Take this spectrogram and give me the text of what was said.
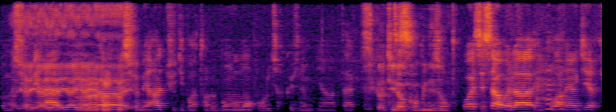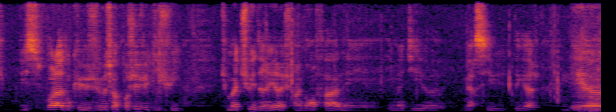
comme Monsieur Aïe, aïe, Mérad, aïe, aïe, aïe, aïe. Monsieur Mérad, tu dis bon attends le bon moment pour lui dire que je l'aime bien, tac. C'est quand il est en combinaison. Ouais c'est ça, ouais là il pourra rien dire. Il- voilà donc euh, je me suis approché, je lui ai dit je suis, tu m'as tué de rire et je suis un grand fan et il m'a dit euh, merci dégage. Et euh,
